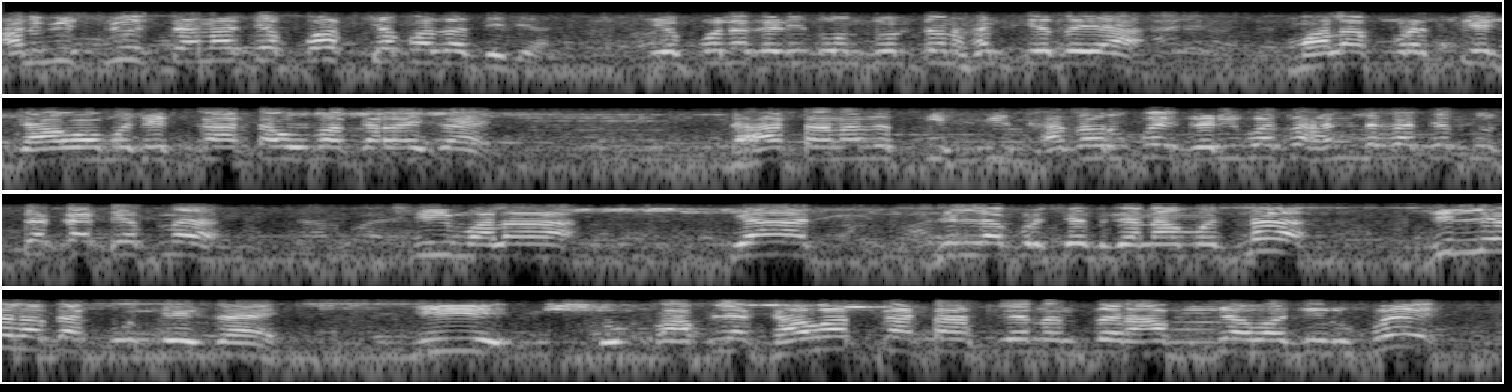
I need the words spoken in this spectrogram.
आणि वीस वीस टनाच्या पाच खेपा जाते त्या. ते पलाकडे दोन दोन टन हंते या. मला प्रत्येक गावामध्ये काटा उभा करायचा आहे. दहा टनाचं तीस तीस हजार रुपये गरीबाचं हाणलं जाते नुसत्या काट्यातनं? ती मला त्या जिल्हा परिषद गणामधनं जिल्ह्याला दाखवून द्यायचं आहे. की तुम- आपल्या गावात काटा असल्यानंतर अब्जावादी रुपये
